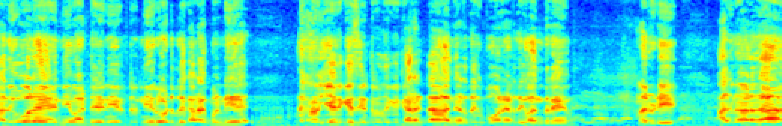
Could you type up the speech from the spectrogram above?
அது போல நீவாட்டு நீர் நீரோட்டத்தை கனெக்ட் பண்ணி இயற்கை சீட்டுறதுக்கு கரெக்டாக அந்த இடத்துக்கு போன இடத்துக்கு வந்துடும் மறுபடி அதனால தான்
